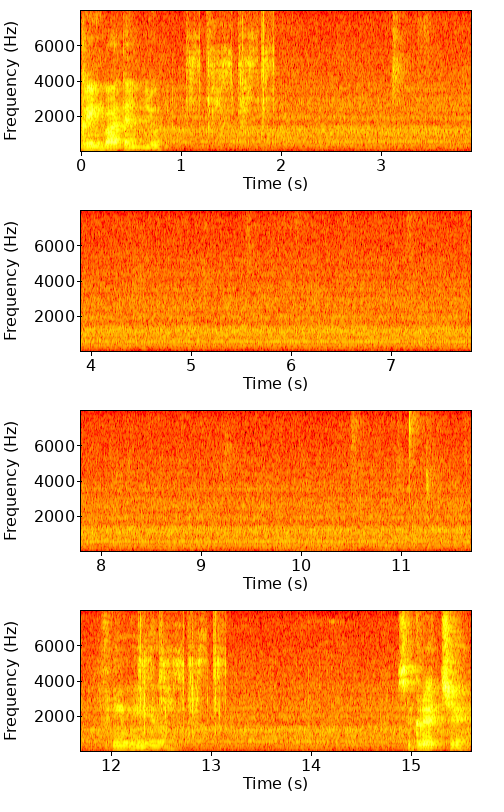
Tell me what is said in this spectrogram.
Green Battle Blue. Female. Si Gretchen.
